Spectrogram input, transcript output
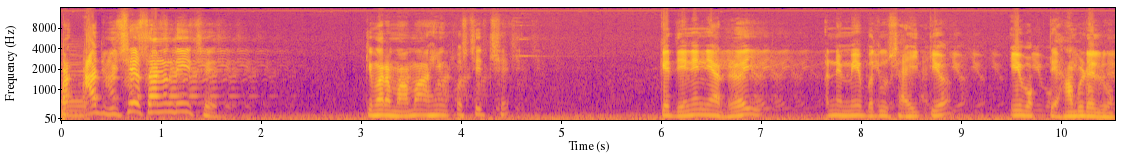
પણ આજ વિશેષ આનંદ એ છે કે મારા મામા અહીં ઉપસ્થિત છે. કે જેને ત્યાં રહી અને મેં બધું સાહિત્ય એ વખતે સાંભળેલું.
